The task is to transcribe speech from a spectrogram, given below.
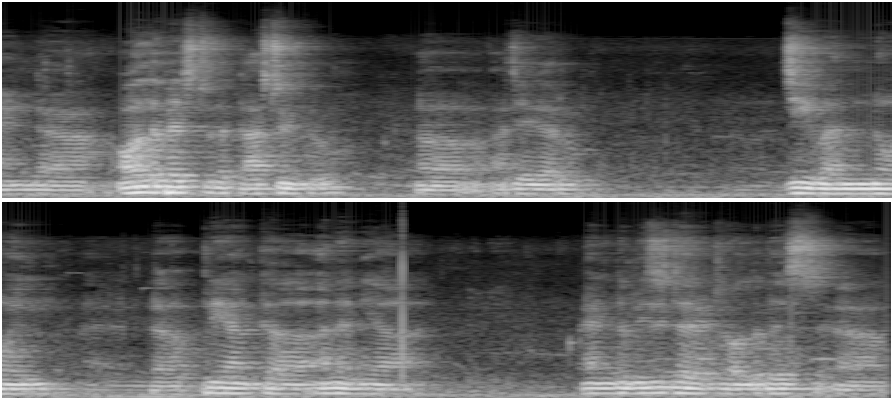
And uh, all the best to the cast and crew, uh, Ajay Garu, Jeevan, Noel, and uh, Priyanka, Ananya, and the music director, all the best. Uh,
